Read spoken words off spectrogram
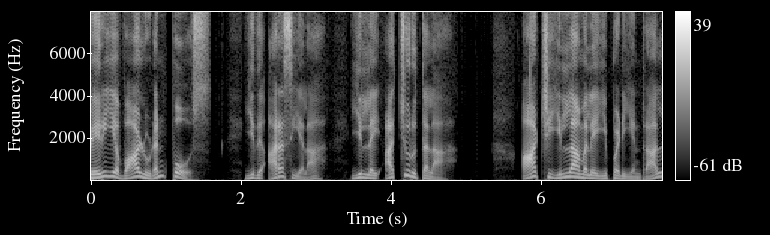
பெரிய வாளுடன் போஸ். இது அரசியலா? இல்லை அச்சுறுத்தலா? ஆட்சி இல்லாமலே இப்படி என்றால்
